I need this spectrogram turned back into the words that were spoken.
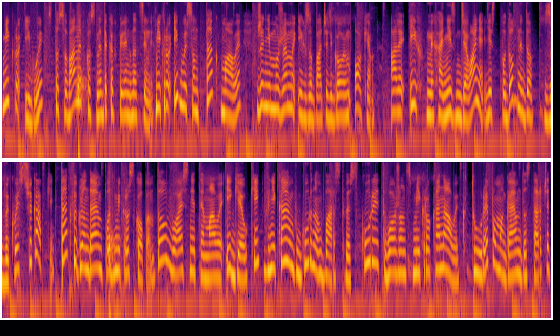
mikroigły stosowane w kosmetykach pielęgnacyjnych. Mikroigły są tak małe, że nie możemy ich zobaczyć gołym okiem, ale ich mechanizm działania jest podobny do zwykłej strzykawki. Tak wyglądają pod mikroskopem. To właśnie te małe igiełki wnikają w górną warstwę skóry, tworząc mikrokanały, które pomagają dostarczać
